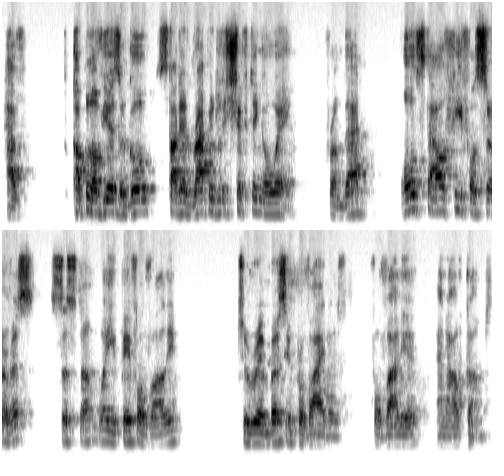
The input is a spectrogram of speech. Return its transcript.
have a couple of years ago started rapidly shifting away from that old style fee for service system where you pay for volume to reimbursing providers for value and outcomes.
